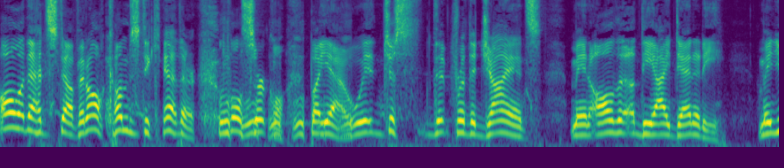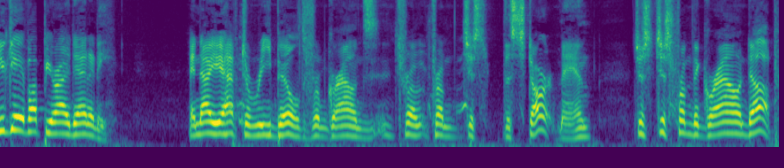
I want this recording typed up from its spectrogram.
all of that stuff. It all comes together full circle. But yeah, just the, for the Giants, man, all the the identity. I mean, you gave up your identity, and now you have to rebuild from grounds from from just the start, man. Just just from the ground up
